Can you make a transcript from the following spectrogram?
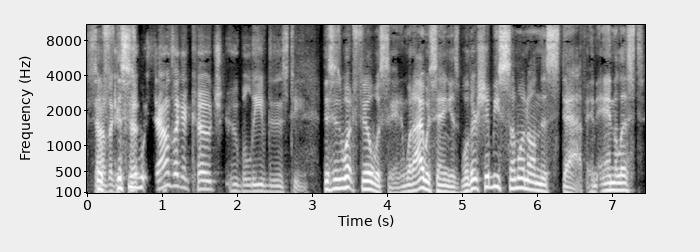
So Sounds like this is co- what- sounds like a coach who believed in his team. This is what Phil was saying. And what I was saying is, well, there should be someone on this staff, an analyst,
